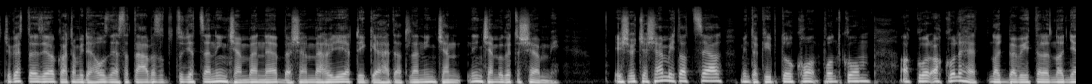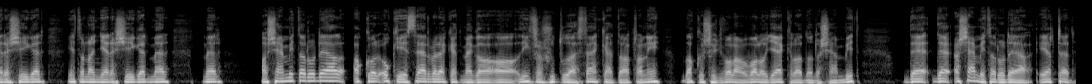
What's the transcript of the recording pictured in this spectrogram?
Csak ezt azért akartam idehozni ezt a táblázatot, hogy egyszerűen nincsen benne ebbe sem, mert hogy értékelhetetlen, nincsen, nincsen mögötte semmi. És hogyha semmit adsz el, mint a crypto.com, akkor, akkor lehet nagy bevételed, nagy nyereséged, illetve nagy nyereséged, mert, mert ha semmit adod el, akkor oké, okay, szerveleket meg a, a infrastruktúrát fel kell tartani, akkor is, hogy valahogy el kell adnod a semmit, de, de a semmit adod el, érted?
